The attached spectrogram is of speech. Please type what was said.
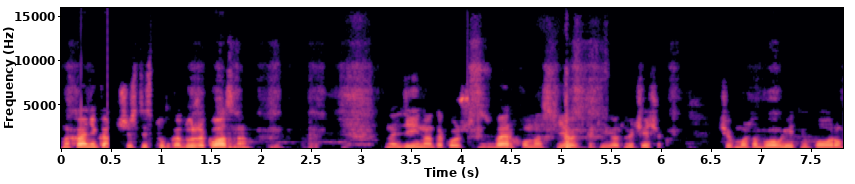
механіка, шестиступка дуже класна. Надійна також зверху у нас є ось такий от лючечок, щоб можна було в літню пору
